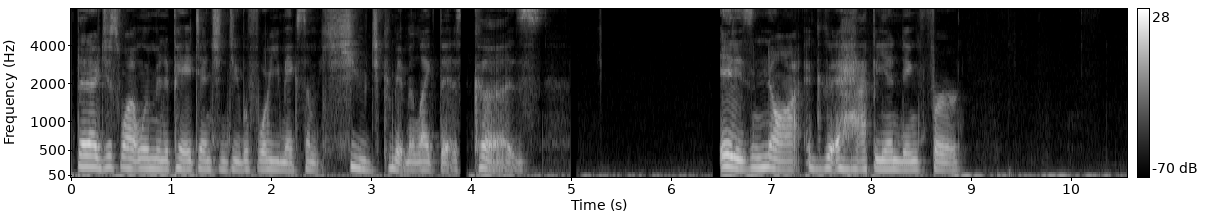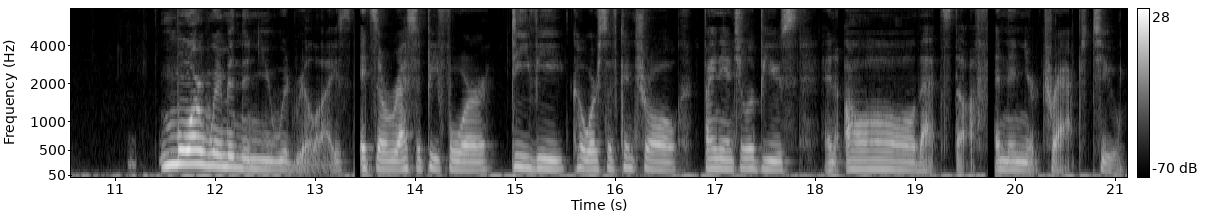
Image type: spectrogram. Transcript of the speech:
that I just want women to pay attention to before you make some huge commitment like this because it is not a, good, happy ending for more women than you would realize. It's a recipe for DV, coercive control, financial abuse, and all that stuff. And then you're trapped too.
